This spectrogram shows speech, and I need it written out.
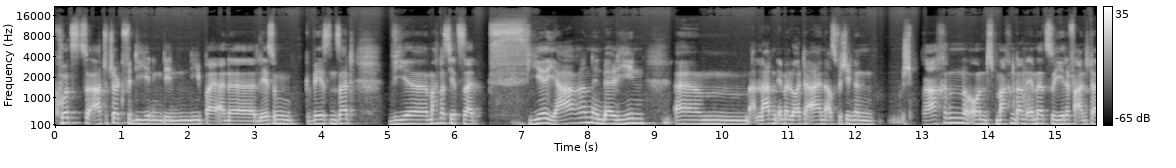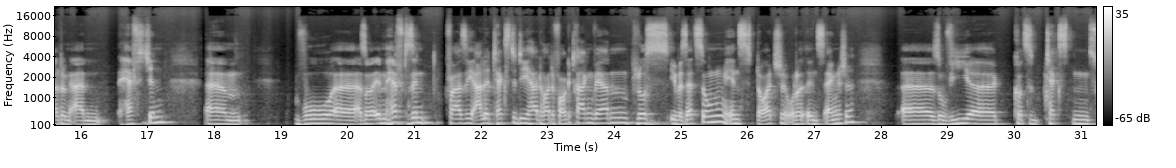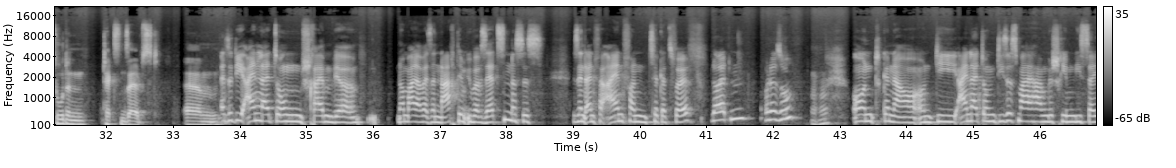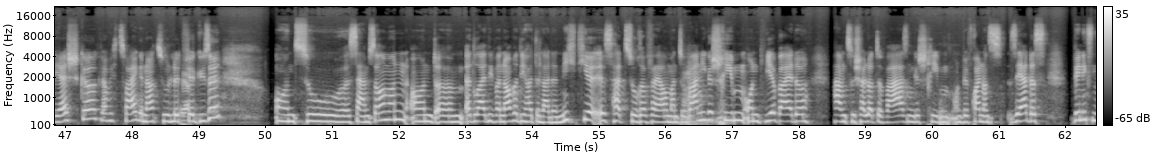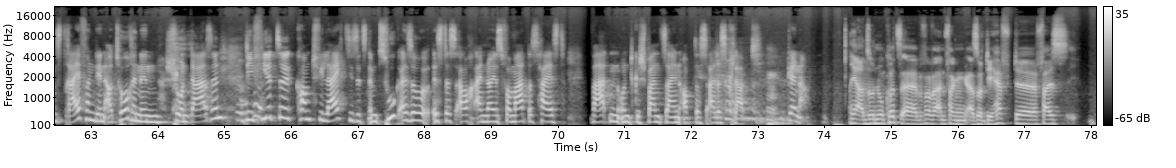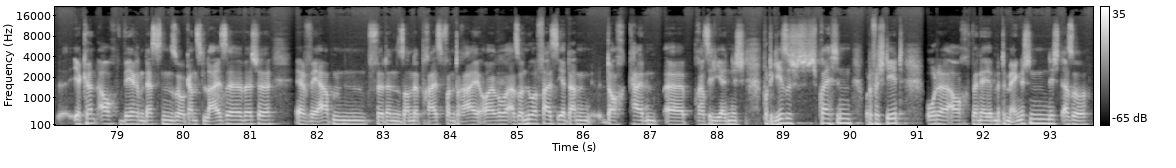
kurz zu Artichoke für diejenigen, die nie bei einer Lesung gewesen seid. Wir machen das jetzt seit vier Jahren in Berlin, ähm, laden immer Leute ein aus verschiedenen Sprachen und machen dann immer zu jeder Veranstaltung ein Heftchen. Ähm, wo, äh, also im Heft sind quasi alle Texte, die halt heute vorgetragen werden, plus Übersetzungen ins Deutsche oder ins Englische äh, sowie äh, kurze Texten zu den Texten selbst. Ähm also die Einleitung schreiben wir normalerweise nach dem Übersetzen. Das ist, wir sind ein Verein von circa zwölf Leuten oder so. Mhm. Und genau, und die Einleitung dieses Mal haben geschrieben Lisa Jeschke, glaube ich, zwei, genau, zu Lütfir ja. Güsel und zu Sam Solomon. Und ähm, Adelaide Ivanova, die heute leider nicht hier ist, hat zu Rafael Mantovani geschrieben und wir beide haben zu Charlotte Vasen geschrieben. Und wir freuen uns sehr, dass wenigstens drei von den Autorinnen schon da sind. Die vierte kommt vielleicht, sie sitzt im Zug, also ist das auch ein neues Format, das heißt warten und gespannt sein, ob das alles klappt. Genau. Ja, also nur kurz, äh, bevor wir anfangen, also die Hefte, falls ihr könnt auch währenddessen so ganz leise welche erwerben für den Sonderpreis von drei Euro. Also nur falls ihr dann doch kein äh, Brasilianisch-Portugiesisch sprechen oder versteht oder auch wenn ihr mit dem Englischen nicht, also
